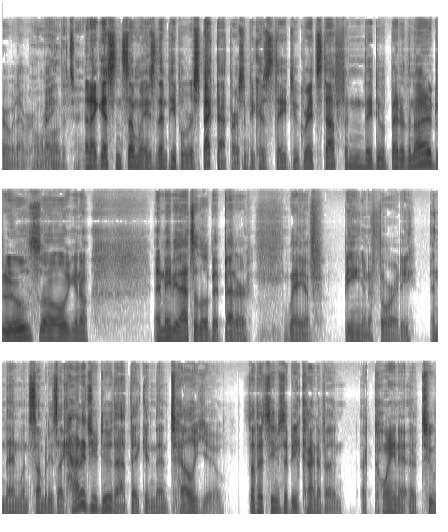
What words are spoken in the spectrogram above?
or whatever Oh, right all the time. and i guess in some ways then people respect that person because they do great stuff and they do it better than i do so you know and maybe that's a little bit better way of being an authority. And then when somebody's like, How did you do that? they can then tell you. So there seems to be kind of a, a coin, a, two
